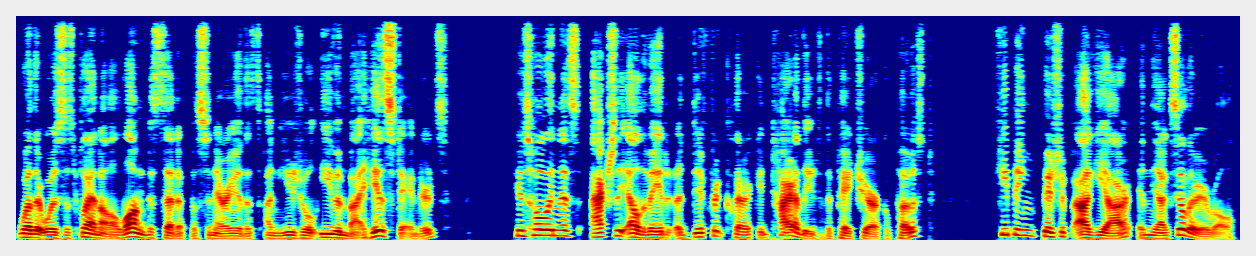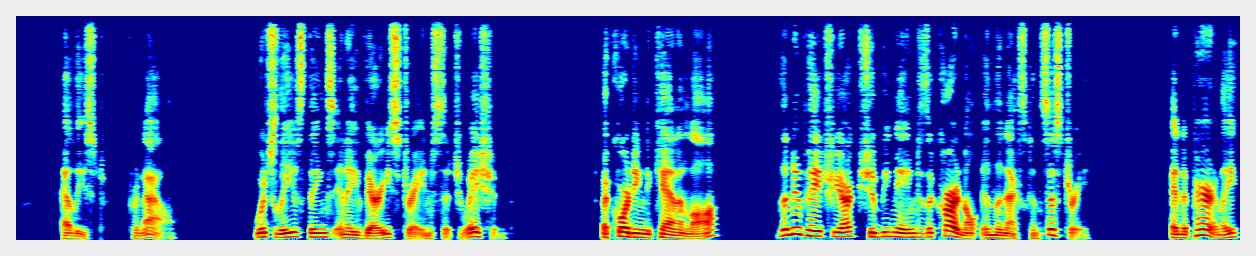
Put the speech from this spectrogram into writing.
whether it was his plan all along to set up a scenario that's unusual even by his standards, His Holiness actually elevated a different cleric entirely to the patriarchal post, keeping Bishop Aguiar in the auxiliary role, at least for now, which leaves things in a very strange situation. According to canon law, the new patriarch should be named as a cardinal in the next consistory, and apparently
